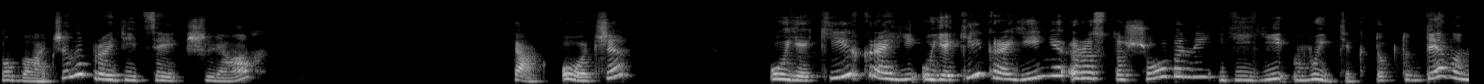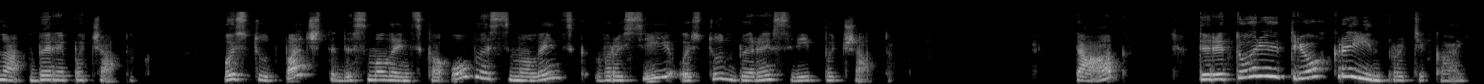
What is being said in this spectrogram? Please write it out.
Побачили, пройдіть цей шлях. Так, отже, у, краї... у якій країні розташований її витік? Тобто, де вона бере початок? Ось тут, бачите, де Смоленська область, Смоленськ в Росії, ось тут бере свій початок. Так, територію трьох країн протікає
